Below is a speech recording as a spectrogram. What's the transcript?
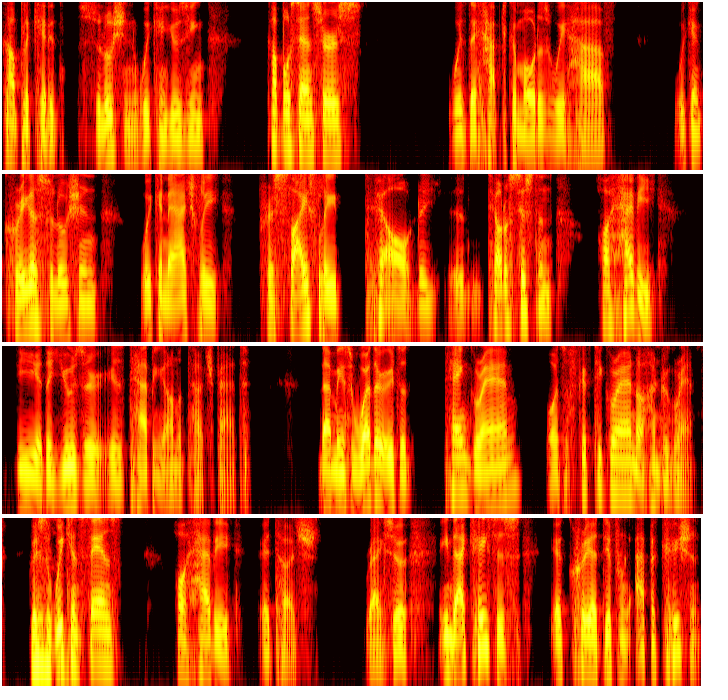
complicated solution. We can using couple sensors with the haptic motors we have. We can create a solution. We can actually precisely tell the uh, tell the system how heavy the the user is tapping on the touchpad. That means whether it's a 10 gram or it's a 50 gram or 100 gram, because we can sense how heavy it touch, right? So in that cases, it create a different application.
